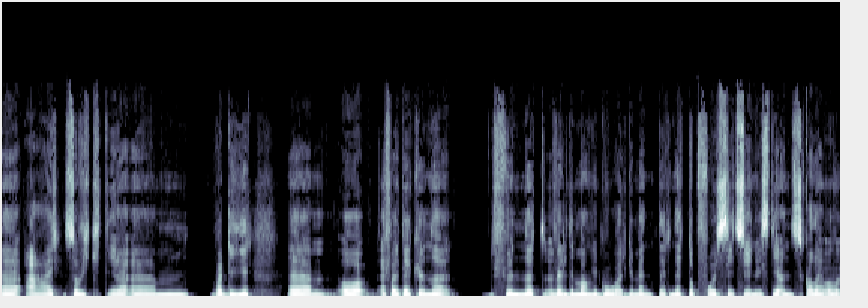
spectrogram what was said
er så viktige verdier. Og Frp kunne funnet veldig mange gode argumenter nettopp for sitt syn, hvis de ønska det. Og,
